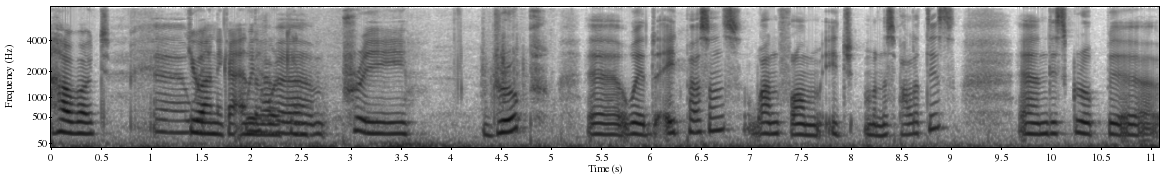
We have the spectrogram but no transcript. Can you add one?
How about Uh, you, we- Annika, and we the have working? a pre-group uh, with eight persons, one from each municipalities, and this group uh,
